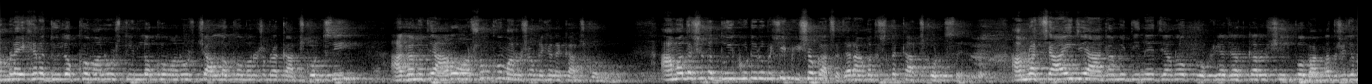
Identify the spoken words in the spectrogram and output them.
আমরা এখানে দুই লক্ষ মানুষ, তিন লক্ষ মানুষ, চার লক্ষ মানুষ আমরা কাজ করছি। আগামীতে আরও অসংখ্য মানুষ আমরা এখানে কাজ করব। আমাদের সাথে দুই কোটিরও বেশি কৃষক আছে যারা আমাদের সাথে কাজ করছে। আমরা চাই যে আগামী দিনে যেন প্রক্রিয়াজাতকারক শিল্প বাংলাদেশে যেন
